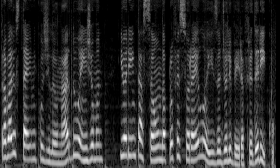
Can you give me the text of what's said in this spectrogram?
trabalhos técnicos de Leonardo Engelman e orientação da professora Heloísa de Oliveira Frederico.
